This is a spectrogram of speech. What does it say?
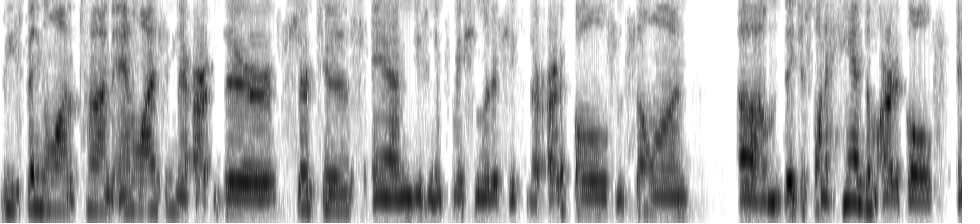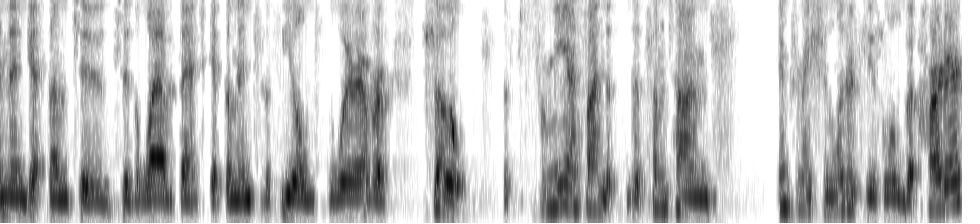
be spending a lot of time analyzing their art, their searches and using information literacy for their articles and so on. Um, they just want to hand them articles and then get them to, to the lab bench, get them into the field, wherever. So for me, I find that, that sometimes information literacy is a little bit harder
